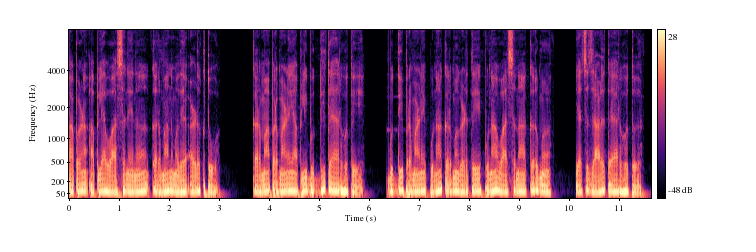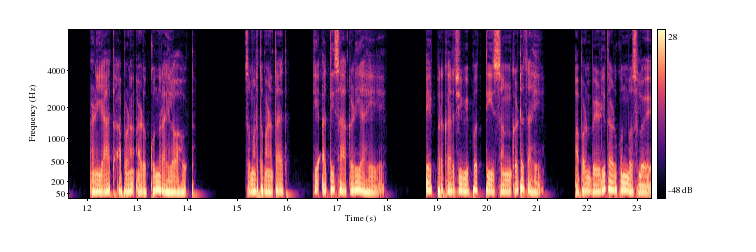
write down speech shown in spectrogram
आपण आपल्या वासनेनं कर्मांमध्ये अडकतो. कर्माप्रमाणे आपली बुद्धी तयार होते. बुद्धीप्रमाणे पुन्हा कर्म घडते पुन्हा वासना कर्म याचं जाळं तयार होतं. आणि यात आपण अडकून राहिलो आहोत. समर्थ म्हणतायत ही अतिसाकडी आहे. एक प्रकारची विपत्ती संकटच आहे. आपण बेडीत अडकून बसलोय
